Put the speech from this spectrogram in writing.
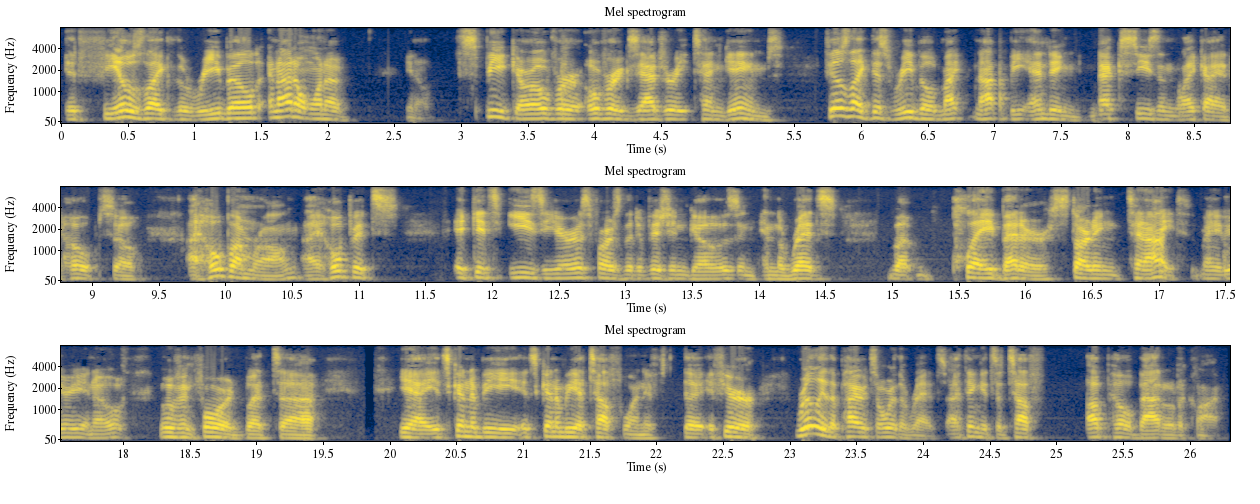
it feels like the rebuild. And I don't want to, you know, speak or over over exaggerate ten games. Feels like this rebuild might not be ending next season like I had hoped. So I hope I'm wrong. I hope it's it gets easier as far as the division goes, and, and the Reds but play better starting tonight, maybe you know moving forward. But uh, yeah, it's gonna be it's gonna be a tough one if the if you're really the Pirates or the Reds. I think it's a tough uphill battle to climb.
